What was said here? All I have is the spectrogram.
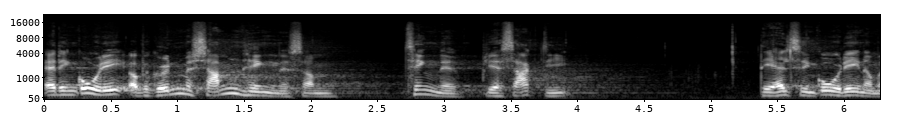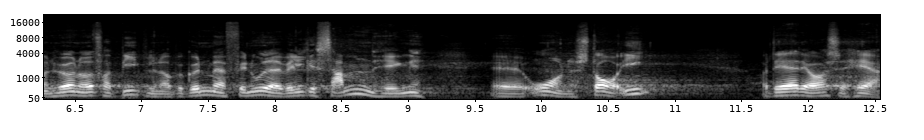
er det en god idé at begynde med sammenhængene, som tingene bliver sagt i. Det er altid en god idé, når man hører noget fra Bibelen, at begynde med at finde ud af, hvilke sammenhænge øh, ordene står i. Og det er det også her.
